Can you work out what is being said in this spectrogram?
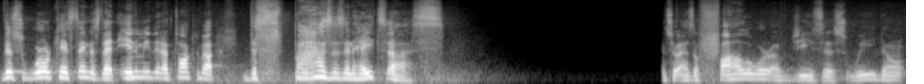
This world can't stand us. That enemy that I talked about despises and hates us. And so, as a follower of Jesus, we don't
